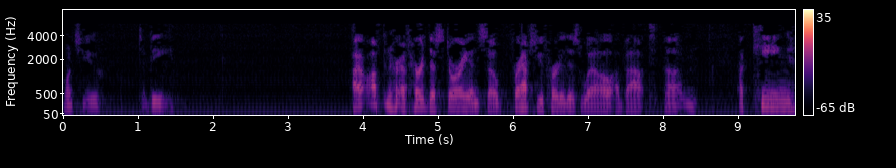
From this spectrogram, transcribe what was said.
wants you to be. I often have heard this story, and so perhaps you've heard it as well about um, a king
